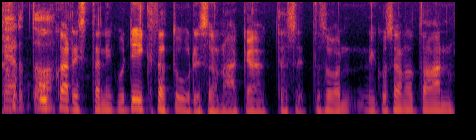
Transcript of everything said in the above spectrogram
kertoa. Unkarista niin kuin diktatuurisanaa käyttäisi, että se on niin kuin sanotaan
